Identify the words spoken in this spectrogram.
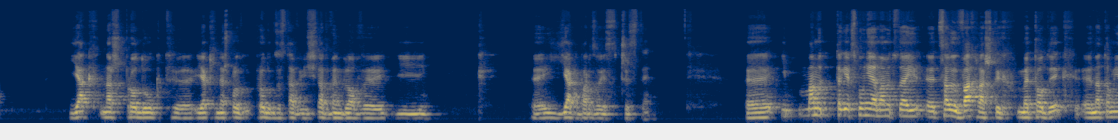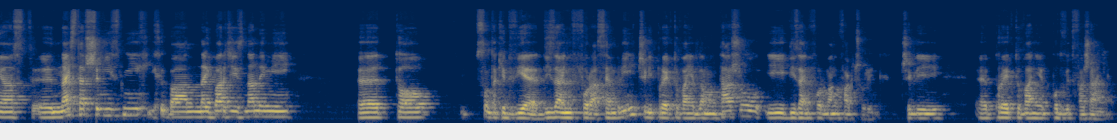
jak nasz produkt, jaki nasz produkt zostawi ślad węglowy i jak bardzo jest czysty. I mamy, tak jak wspomniałem, mamy tutaj cały wachlarz tych metodyk, natomiast najstarszymi z nich i chyba najbardziej znanymi to są takie dwie: design for assembly, czyli projektowanie dla montażu, i design for manufacturing, czyli projektowanie pod wytwarzanie.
